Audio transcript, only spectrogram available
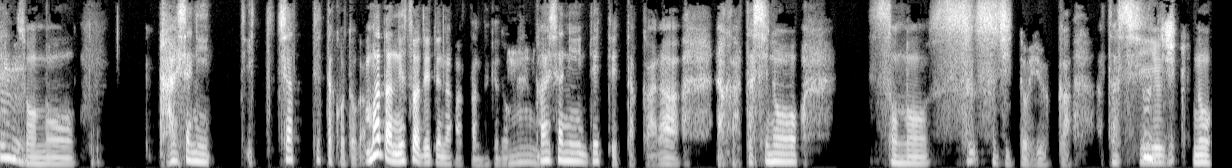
うん。その、会社に行っちゃってたことが、まだ熱は出てなかったんだけど、うん。会社に出てたから、なんか私の、その、す、筋というか、私の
